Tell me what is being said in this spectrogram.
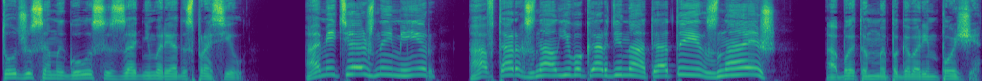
тот же самый голос из заднего ряда спросил. «А мятежный мир? Автарх знал его координаты, а ты их знаешь?» «Об этом мы поговорим позже.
